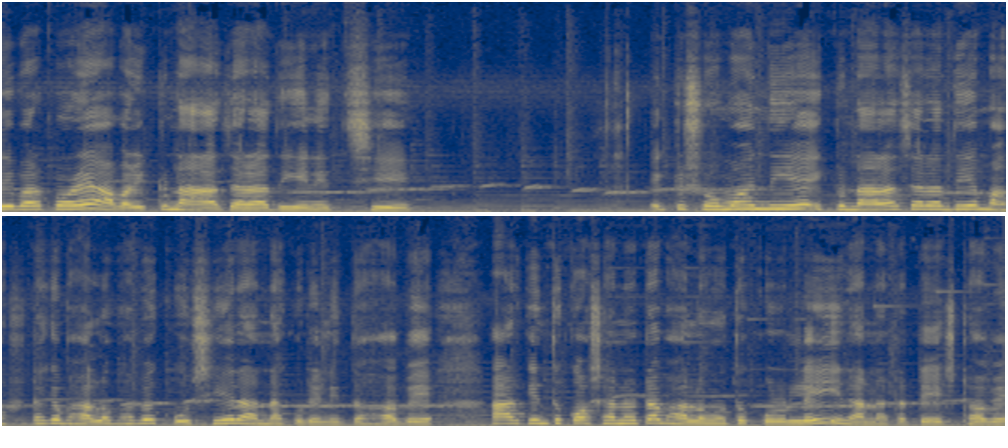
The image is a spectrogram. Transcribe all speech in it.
দেবার পরে আবার একটু নাড়াচাড়া দিয়ে নিচ্ছি। একটু সময় নিয়ে, একটু নাড়াচাড়া দিয়ে মাংসটাকে ভালোভাবে কষিয়ে রান্না করে নিতে হবে। আর কিন্তু কষানোটা ভালো মতো করলেই রান্নাটা টেস্ট হবে।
